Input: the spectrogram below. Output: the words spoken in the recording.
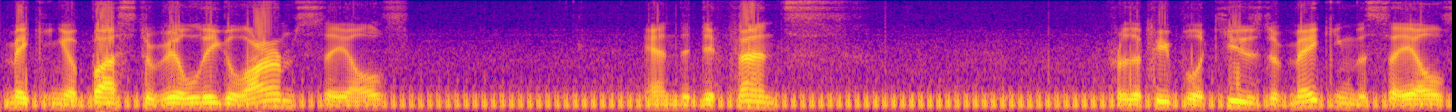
making a bust of illegal arms sales and the defense for the people accused of making the sales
